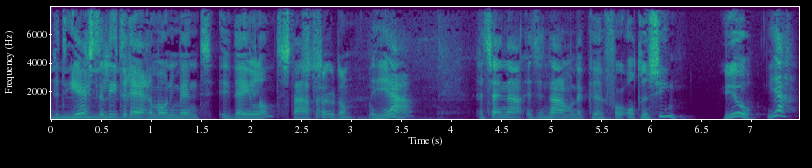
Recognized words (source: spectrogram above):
Het eerste literaire monument in Nederland staat er. Zo dan. Ja, het, zijn na, het is namelijk voor Ottensien. Jo. Ja,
